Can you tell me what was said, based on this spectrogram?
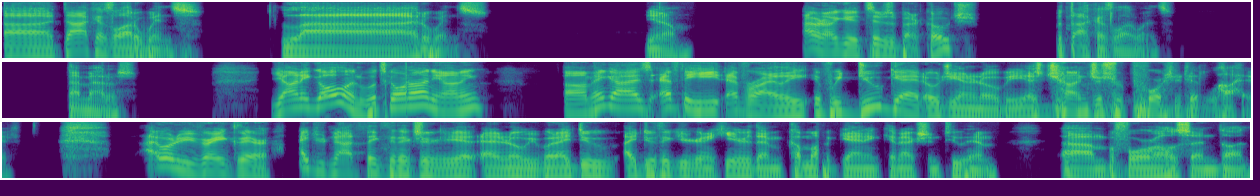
Uh, Doc has a lot of wins, lot of wins. You know, I would argue that Tibbs is a better coach, but Doc has a lot of wins. That matters. Yanni Golan, what's going on, Yanni? Um, hey guys, F the Heat, F Riley. If we do get OG Anunoby, as John just reported it live, I want to be very clear. I do not think the Knicks are going to get Anunoby, but I do. I do think you're going to hear them come up again in connection to him um, before all is said and done.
